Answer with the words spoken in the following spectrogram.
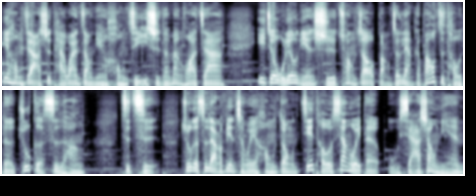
叶宏甲是台湾早年红极一时的漫画家。一九五六年时，创造绑着两个包子头的诸葛四郎，自此，诸葛四郎便成为轰动街头巷尾的武侠少年。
